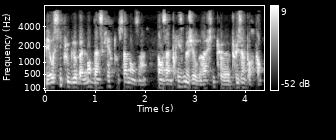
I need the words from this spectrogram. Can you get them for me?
mais aussi plus globalement d'inscrire tout ça dans un, dans un prisme géographique euh, plus important.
